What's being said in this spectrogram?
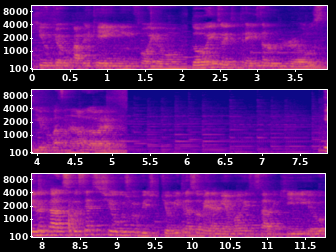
que o que eu apliquei em mim foi o 283 da Ruby Rose, e eu vou passar nela agora. E no caso, se você assistiu o último vídeo que eu me transformei na minha mãe, você sabe que eu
